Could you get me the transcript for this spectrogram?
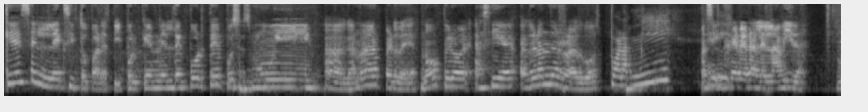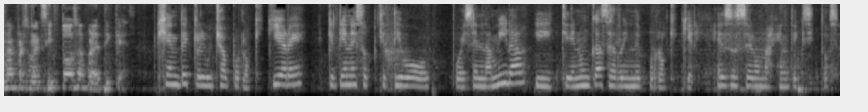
¿qué es el éxito para ti? Porque en el deporte, pues es muy a ganar, perder, ¿no? Pero así a, grandes rasgos, Para mí, así el- en general, en la vida. Una persona exitosa para ti, ¿qué es? Gente que lucha por lo que quiere, que tiene ese objetivo pues en la mira y que nunca se rinde por lo que quiere. Eso es ser una gente exitosa.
